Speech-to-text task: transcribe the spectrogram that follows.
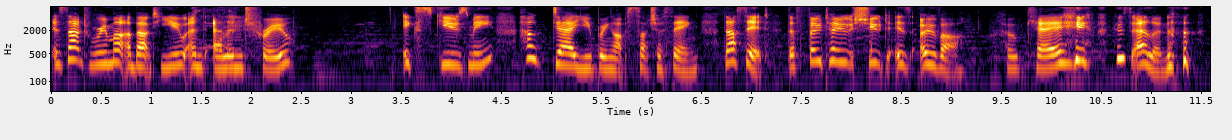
Is that rumor about you and Ellen true? Excuse me? How dare you bring up such a thing? That's it. The photo shoot is over. Okay. Who's Ellen?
